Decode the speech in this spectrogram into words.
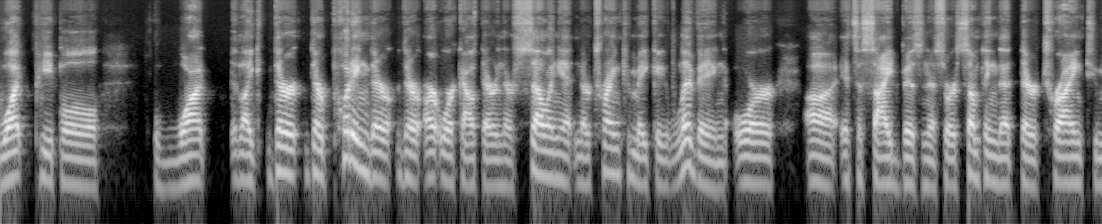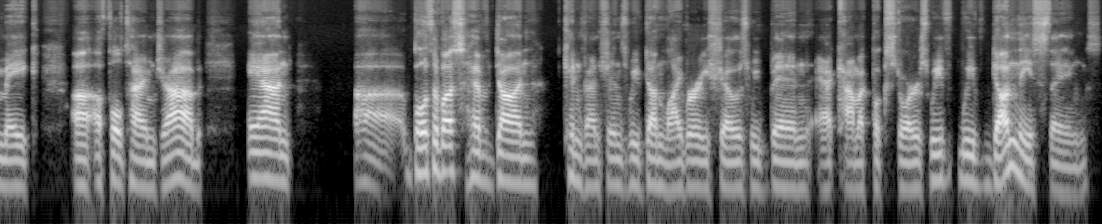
what people want like they're they're putting their their artwork out there and they're selling it and they're trying to make a living or uh it's a side business or something that they're trying to make uh, a full-time job. And uh both of us have done conventions we've done library shows we've been at comic book stores we've we've done these things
